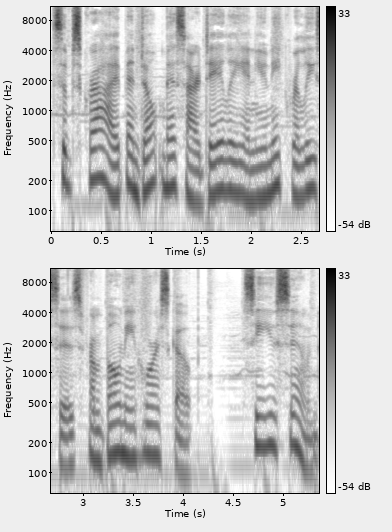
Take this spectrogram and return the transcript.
Subscribe and don't miss our daily and unique releases from Bonny Horoscope. See you soon.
